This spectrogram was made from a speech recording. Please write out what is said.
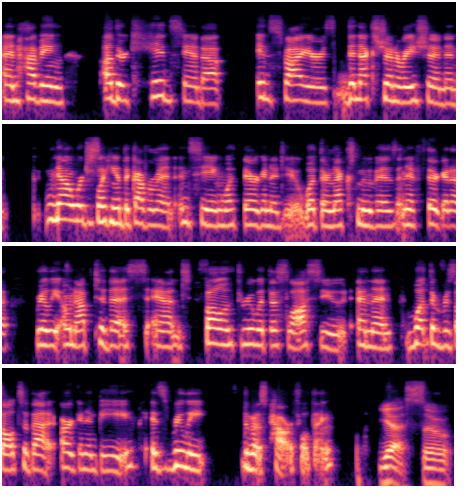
And having other kids stand up inspires the next generation. And now we're just looking at the government and seeing what they're going to do, what their next move is, and if they're going to really own up to this and follow through with this lawsuit. And then what the results of that are going to be is really the most powerful thing. Yes. So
